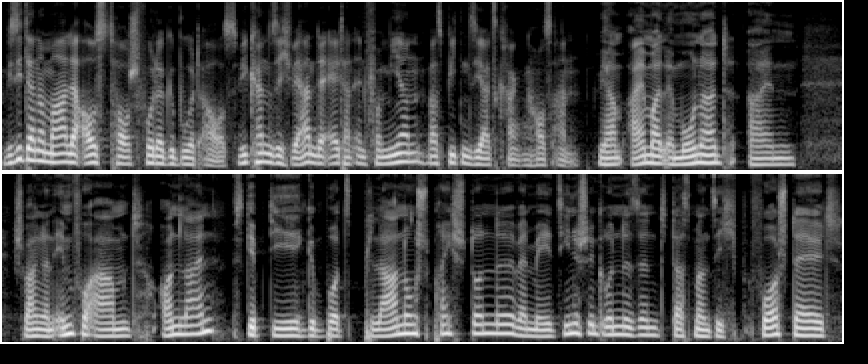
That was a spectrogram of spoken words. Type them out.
wie sieht der normale Austausch vor der Geburt aus? Wie können sich werdende Eltern informieren? Was bieten Sie als Krankenhaus an? Wir haben einmal im Monat einen schwangeren Infoabend online. Es gibt die Geburtsplanungssprechstunde, wenn medizinische Gründe sind, dass man sich vorstellt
